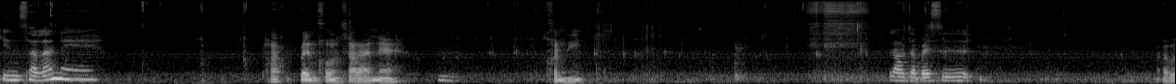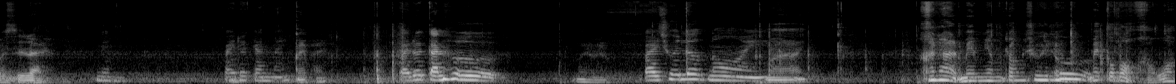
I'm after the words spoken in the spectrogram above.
กินสาระแหน่เพราะเป็นคนสาระแหน่คนนี้ เราจะไปซื้อ เอาไปซื้ออะไรเมนไปด้วยกันไหม ไม่ไปไปด้วยกันเถอะไม่ไปไปช่วยเลิกหน่อยมาขนาดเมมยังต้องช่วยเลเอยอแม่ก็บอกเขาว่า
